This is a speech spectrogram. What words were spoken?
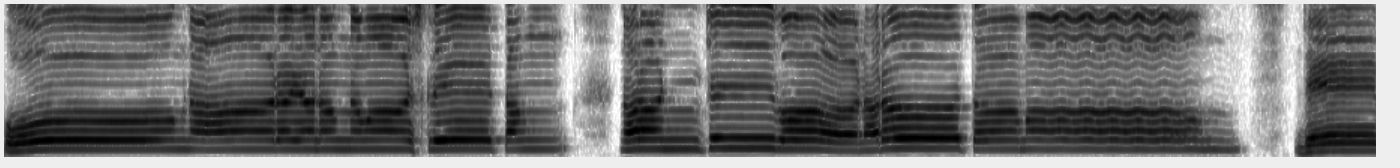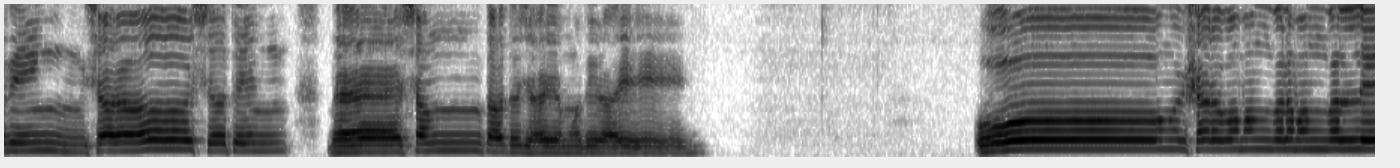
ॐ नारायणं नमस्कृतं নরঞ্চব নরতম দেবী সরস্বতী ব্যাসং তত জয় মুদির ও সর্বমঙ্গলমঙ্গলে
